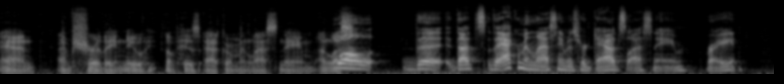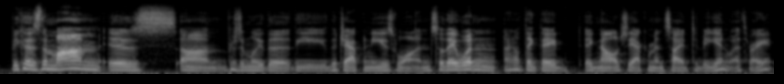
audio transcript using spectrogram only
and I'm sure they knew of his Ackerman last name. Unless Well, the that's the Ackerman last name is her dad's last name, right? Because the mom is um, presumably the, the the Japanese one, so they wouldn't. I don't think they'd acknowledge the Ackerman side to begin with, right?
